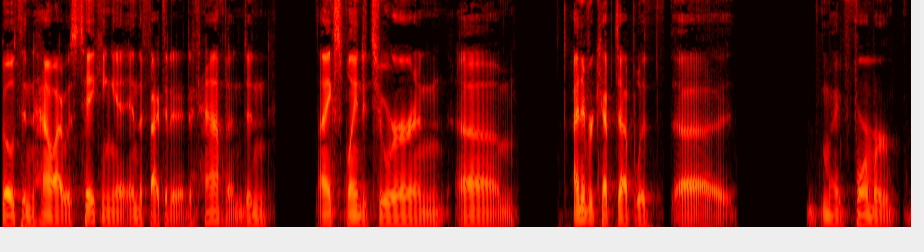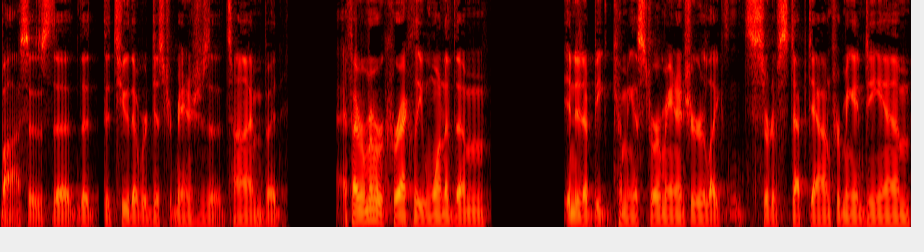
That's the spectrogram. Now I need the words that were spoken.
both in how I was taking it and the fact that it had happened. And I explained it to her, and um, I never kept up with uh, my former bosses, the, the the two that were district managers at the time. But if I remember correctly, one of them ended up becoming a store manager, like sort of stepped down from being a DM.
